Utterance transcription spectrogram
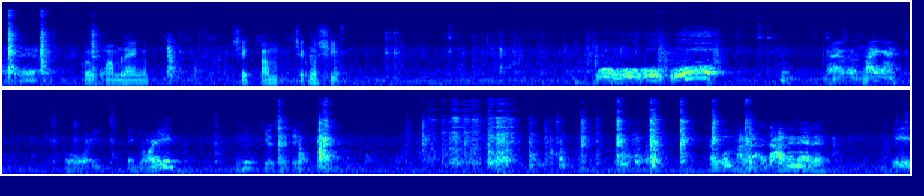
าแล้ว เพิ่มความแรงครับ เช็คปั๊ม เช็คหัวฉีดโอ้โหโอ้โหไหนมันใช้ไง โอ้ยไอ้จ่อยเกียร์ ZF ใครคนผ่านอาจารย์แน่ๆเลยเอ๊ะ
